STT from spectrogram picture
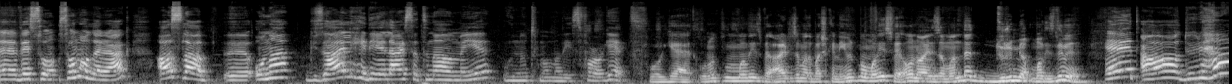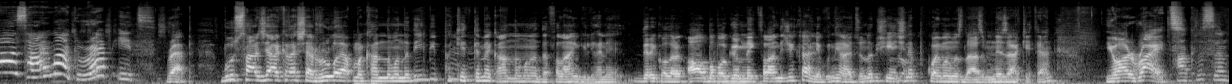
Ee, ve son, son olarak asla e, ona güzel hediyeler satın almayı unutmamalıyız. Forget. Forget. Unutmamalıyız ve aynı zamanda başka neyi unutmamalıyız ve onu aynı zamanda dürüm yapmalıyız değil mi? Evet, aa dur ha sarmak, wrap it. Wrap. Bu sadece arkadaşlar rulo yapmak anlamında değil bir paketlemek anlamına da falan geliyor. Hani direkt olarak al baba gömlek falan diyecek haline bu nihayetinde bir şeyin içine koymamız lazım nezaketen. You are right. Haklısın.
